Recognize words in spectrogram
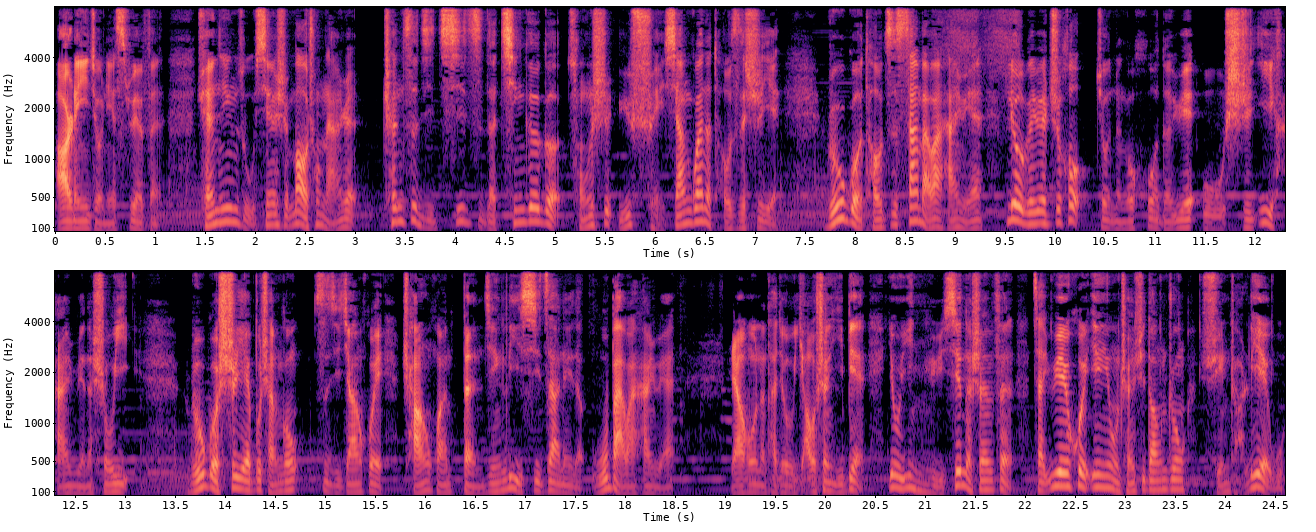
二零一九年四月份，全清组先是冒充男人，称自己妻子的亲哥哥从事与水相关的投资事业，如果投资三百万韩元，六个月之后就能够获得约五十亿韩元的收益；如果事业不成功，自己将会偿还本金、利息在内的五百万韩元。然后呢，他就摇身一变，又以女性的身份在约会应用程序当中寻找猎物，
